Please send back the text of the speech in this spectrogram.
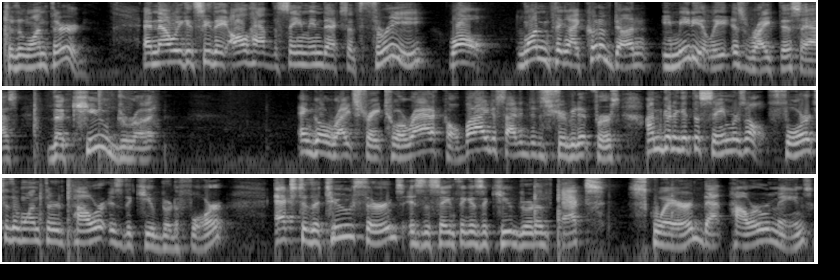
to the 1 third. And now we can see they all have the same index of 3. Well, one thing I could have done immediately is write this as the cubed root and go right straight to a radical. But I decided to distribute it first. I'm going to get the same result. 4 to the 1 third power is the cubed root of 4. x to the 2 thirds is the same thing as the cubed root of x squared. That power remains.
